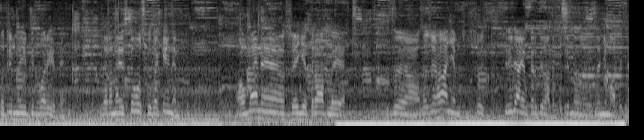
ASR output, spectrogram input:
Потрібно її підварити. Зараз на СТОшку закинемо. А в мене ще є трабли з а, зажиганням, щось стріляє в карбюратор, потрібно займатися.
